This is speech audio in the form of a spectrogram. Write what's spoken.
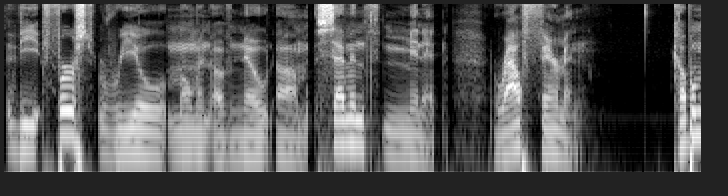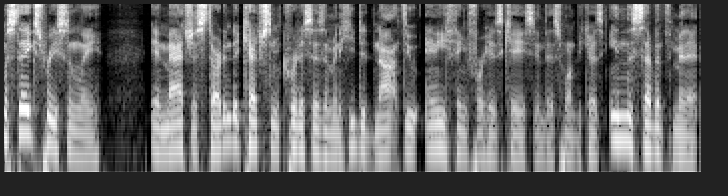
the first real moment of note, um, seventh minute, Ralf Fährmann. Couple mistakes recently in matches starting to catch some criticism, and he did not do anything for his case in this one because in the seventh minute,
